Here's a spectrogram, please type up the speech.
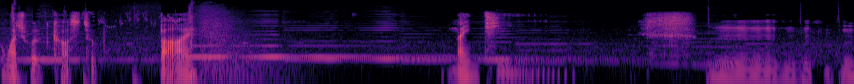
How much would it cost to buy? 90. Hmm.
